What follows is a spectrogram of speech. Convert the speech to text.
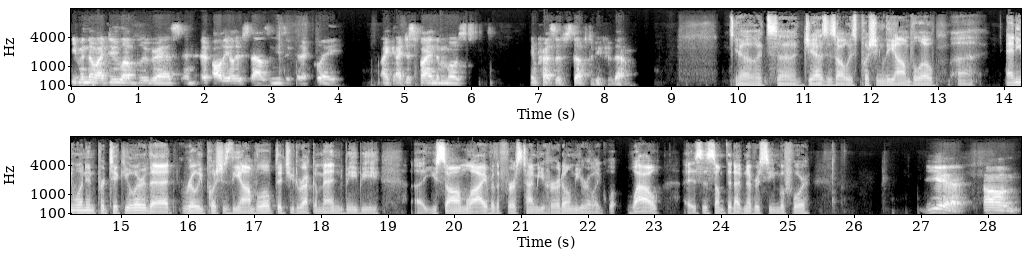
Even though I do love bluegrass and all the other styles of music that I play, like I just find the most impressive stuff to be for them. Yeah, it's uh, jazz is always pushing the envelope. Uh, anyone in particular that really pushes the envelope that you'd recommend? Maybe uh, you saw him live or the first time you heard him, you were like, wow, is this something I've never seen before? Yeah. Um,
